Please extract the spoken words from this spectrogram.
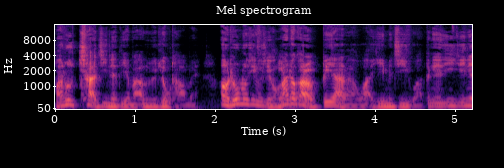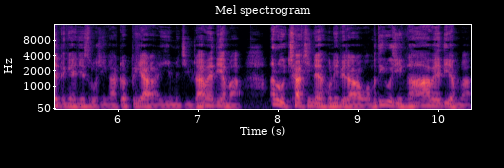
ဘာလို့ချကြီးနေသိရမလားအဲ့လိုမျိုးလှုပ်ထားမယ်အော်လှုပ်လို့ရှိလို့ရှိရင်ငါတော့ကတော့ပေးရတာကွာအရေးမကြီးကွာတငယ်ချင်းရင်းနဲ့တငယ်ချင်းဆိုလို့ရှိရင်ငါတော့ပေးရတာအရေးမကြီးဘူးဒါပေမဲ့သိရမလားအဲ့လိုချကြီးနေဟိုနေဖြစ်တာတော့ကွာမသိလို့ရှိရင်ငါပဲသိရမလား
